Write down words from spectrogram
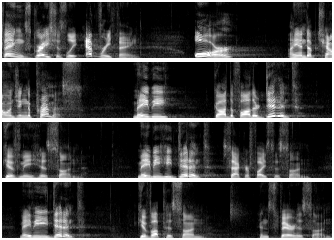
things graciously, everything. Or I end up challenging the premise. Maybe God the Father didn't give me his son. Maybe he didn't sacrifice his son. Maybe he didn't give up his son and spare his son.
